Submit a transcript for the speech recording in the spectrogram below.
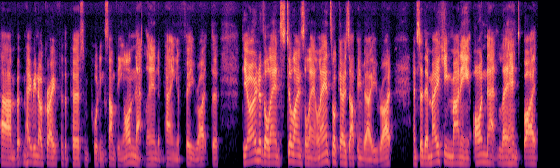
um, but maybe not great for the person putting something on that land and paying a fee, right? The the owner of the land still owns the land. Land's what goes up in value, right? And so they're making money on that land by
